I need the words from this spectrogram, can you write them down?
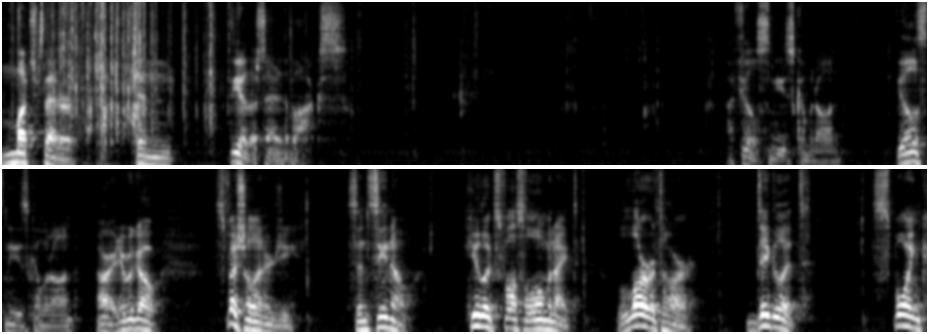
much better than the other side of the box. I feel a sneeze coming on. Feel a sneeze coming on. Alright, here we go. Special energy. Cinccino. Helix Fossil Omanyte. Larvitar. Diglett. Spoink.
